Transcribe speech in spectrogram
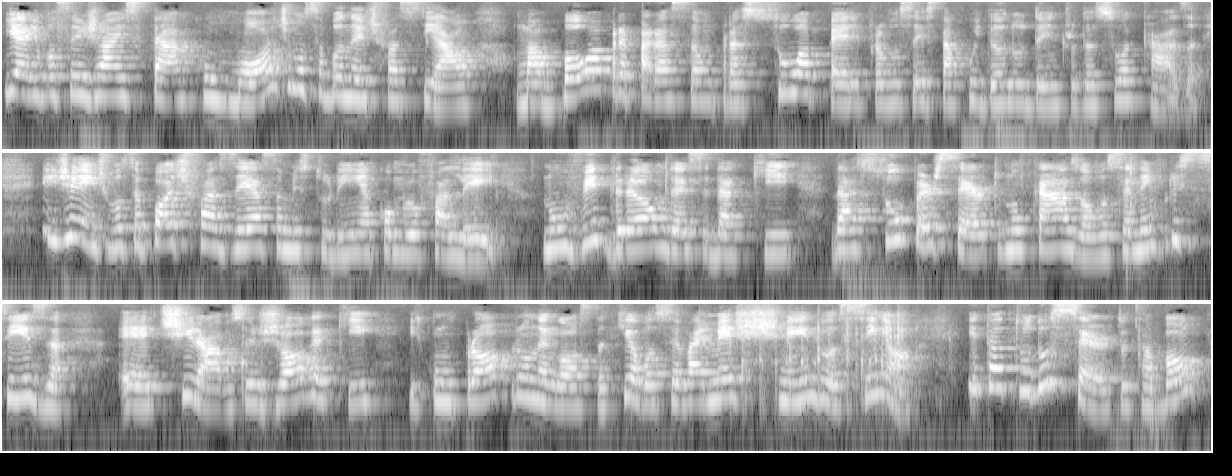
E aí você já está com um ótimo sabonete facial, uma boa preparação para sua pele, para você estar cuidando dentro da sua casa. E gente, você pode fazer essa misturinha, como eu falei, num vidrão desse daqui, dá super certo. No caso, ó, você nem precisa é, tirar, você joga aqui e com o próprio negócio daqui, ó, você vai mexendo assim, ó, e tá tudo certo, tá bom?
